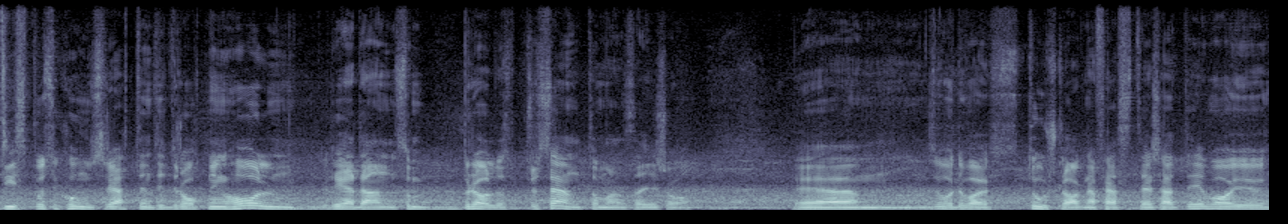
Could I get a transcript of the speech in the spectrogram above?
dispositionsrätten till Drottningholm redan som bröllopspresent om man säger så. Ehm, och det var storslagna fester så att det var ju,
